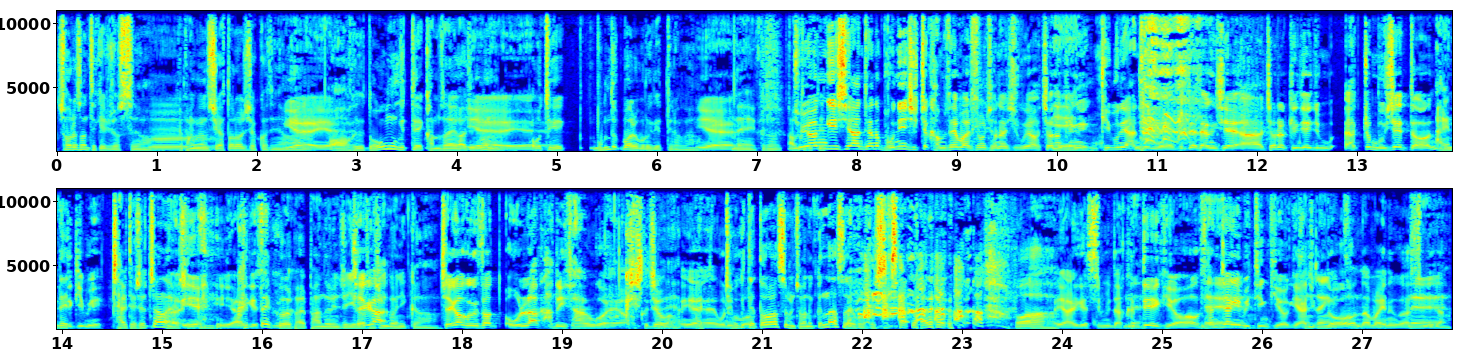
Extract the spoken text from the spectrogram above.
저를 선택해 주셨어요. 방명수 씨가 떨어지셨거든요. 음. 예, 예. 어, 그래서 너무 그때 감사해가지고 예, 예. 어떻게 몸도 바를 모르겠더라고요. 예. 네, 그래서 조양기 씨한테는 본인이 직접 감사의 말씀을 전하시고요. 저는 예. 굉장히 기분이 안 좋네요. 그때 당시에 아, 저를 굉장히 좀, 아, 좀 무시했던 아 근데 느낌이. 잘 되셨잖아요. 아. 예, 예, 그때 알겠습니다. 그걸 발판으로 이제 일어서신 거니까. 제가 거기서 올라가도 이상한 거예요. 그죠? 네. 예, 아, 우리 저 뭐. 그때 떨어졌으면 저는 끝났어요. 진짜 나는 와. 예, 알겠습니다. 그때의 기억, 네. 산장의 미팅 기억이 아직도 미팅. 남아 있는 것 같습니다. 네.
